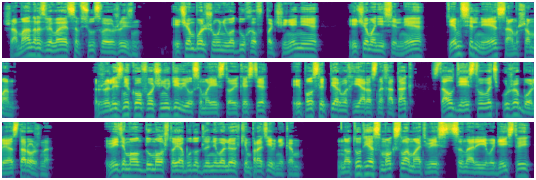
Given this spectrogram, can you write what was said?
Шаман развивается всю свою жизнь, и чем больше у него духов в подчинении, и чем они сильнее, тем сильнее сам шаман. Железняков очень удивился моей стойкости и после первых яростных атак стал действовать уже более осторожно. Видимо, он думал, что я буду для него легким противником. Но тут я смог сломать весь сценарий его действий,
